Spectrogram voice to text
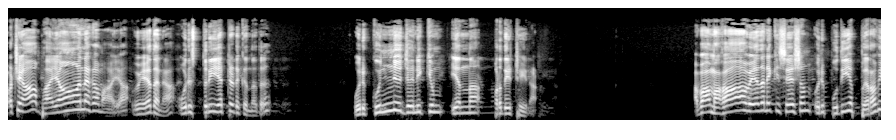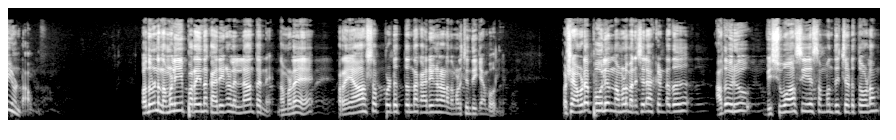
പക്ഷെ ആ ഭയാനകമായ വേദന ഒരു സ്ത്രീ ഏറ്റെടുക്കുന്നത് ഒരു കുഞ്ഞു ജനിക്കും എന്ന പ്രതീക്ഷയിലാണ്. അപ്പൊ ആ മഹാവേദനയ്ക്ക് ശേഷം ഒരു പുതിയ പിറവി ഉണ്ടാവും അതുകൊണ്ട് നമ്മൾ ഈ പറയുന്ന കാര്യങ്ങളെല്ലാം തന്നെ നമ്മളെ പ്രയാസപ്പെടുത്തുന്ന കാര്യങ്ങളാണ് നമ്മൾ ചിന്തിക്കാൻ പോകുന്നത്. പക്ഷെ അവിടെ പോലും നമ്മൾ മനസ്സിലാക്കേണ്ടത് അതൊരു വിശ്വാസിയെ സംബന്ധിച്ചിടത്തോളം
